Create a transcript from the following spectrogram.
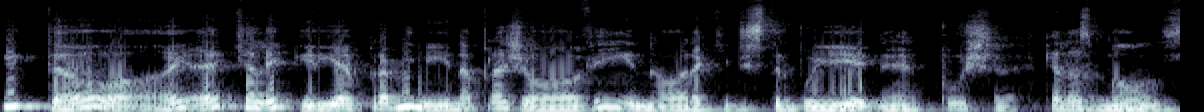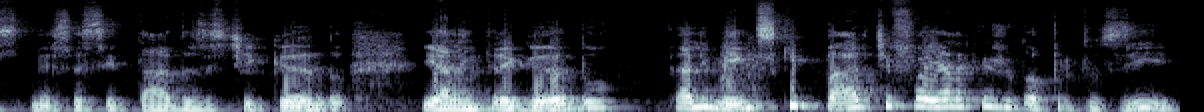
Então, é que alegria para menina, para jovem, na hora que distribuir, né? Puxa, aquelas mãos necessitadas esticando e ela entregando alimentos que parte foi ela que ajudou a produzir.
